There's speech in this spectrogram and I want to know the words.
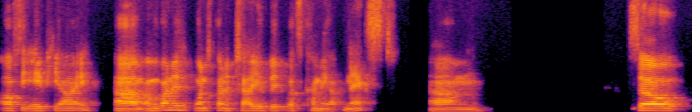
of the API. Um, I'm going to I'm going to tell you a bit what's coming up next. Um, so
